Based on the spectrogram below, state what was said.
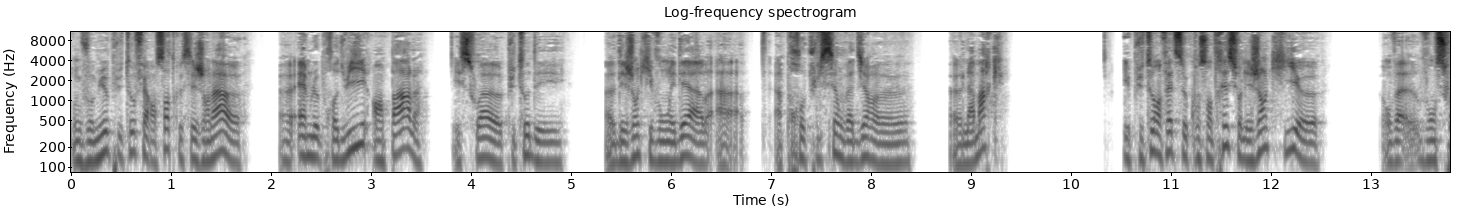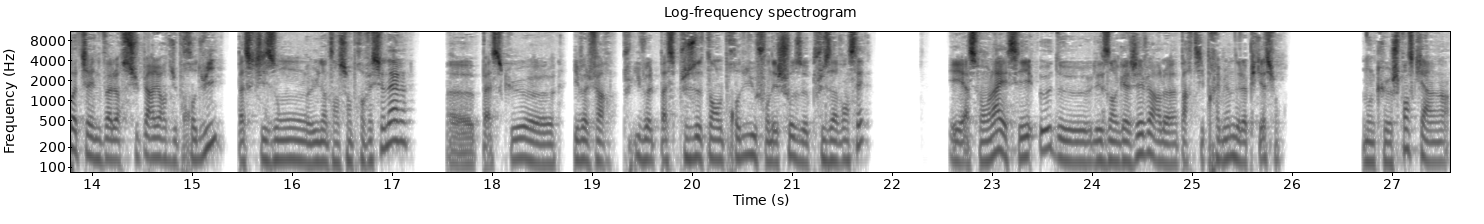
Donc, il vaut mieux plutôt faire en sorte que ces gens-là euh, euh, aiment le produit, en parlent et soient plutôt des des gens qui vont aider à, propulser, on va dire, la marque et plutôt en fait se concentrer sur les gens qui on va, vont soit tirer une valeur supérieure du produit parce qu'ils ont une intention professionnelle, parce que ils veulent faire, passer plus de temps dans le produit ou font des choses plus avancées, et à ce moment-là essayer eux de les engager vers la partie premium de l'application. Donc je pense qu'il y a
